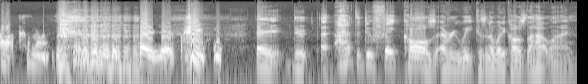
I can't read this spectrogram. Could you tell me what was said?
Oh, come on. What is it? Hey, dude, I have to do fake calls every week because nobody calls the hotline.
